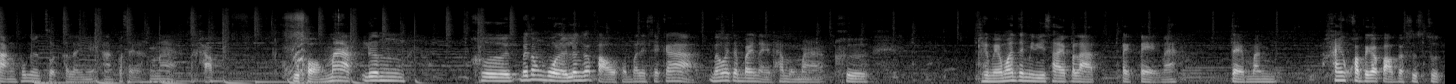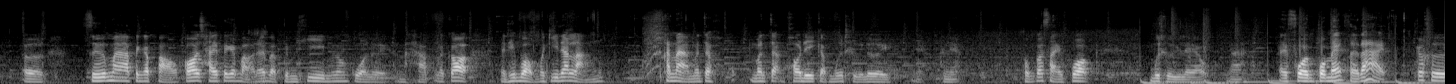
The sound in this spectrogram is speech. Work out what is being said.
ตังค์พวกเงินสดอะไรเงี้ยอะก็ใส่ข้างหน้านะครับดูของมากเรื่องคือไม่ต้องกลัวเลยเรื่องกระเป๋าของบาเลเซกาไม่ว่าจะใบไหนทำออกมา คือถึงแม้ว่าจะมีดีไซน์ประหลาดแปลกๆนะ แต่มันให้ความเป็นกระเป๋าแบบสุดๆ เออ ซื้อมาเป็นกระเป๋าก็ใช้เป็นกระเป๋าได้แบบเต็มที่ไม่ต้องกลัวเลยนะครับ แล้วก็อย่างที่บอกเมื่อกี้ด้านหลัง ขนาดมันจะมันจะพอดีกับมือถือเลยเนี่ยอันเนี้ยผมก็ใส่พวกมือถืออยู่แล้วนะ iPhone Pro Max ใส่ได้ก็คือ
